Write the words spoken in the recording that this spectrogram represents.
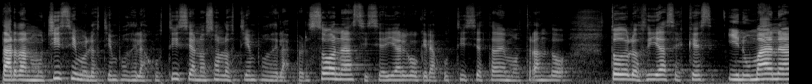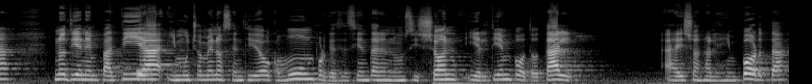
tardan muchísimo y los tiempos de la justicia no son los tiempos de las personas, y si hay algo que la justicia está demostrando todos los días es que es inhumana, no tiene empatía y mucho menos sentido común, porque se sientan en un sillón y el tiempo total a ellos no les importa,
